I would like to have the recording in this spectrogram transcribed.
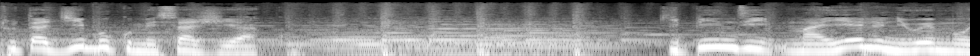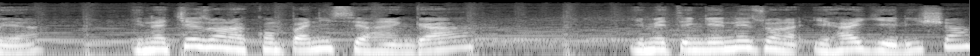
tutajibu ku mesaji yako kipindi mayele niwe moya inachezwa na kompani serengar imetengenezwa na iragi elisha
